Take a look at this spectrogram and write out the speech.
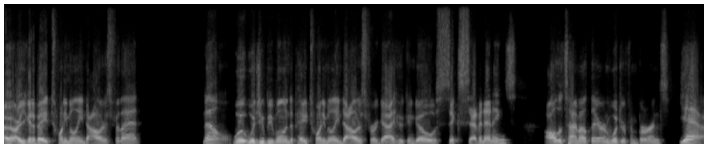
are, are you going to pay twenty million dollars for that? No. W- would you be willing to pay twenty million dollars for a guy who can go six, seven innings all the time out there in Woodruff and Burnes? Yeah,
